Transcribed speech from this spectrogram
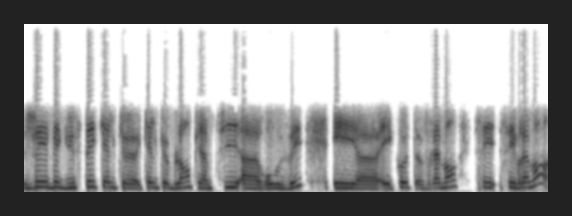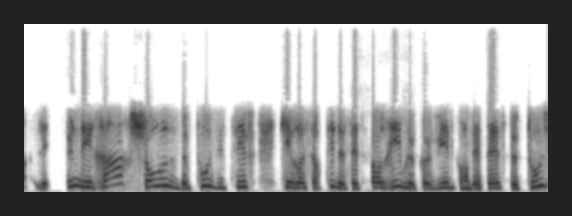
J'ai dégusté quelques quelques blancs puis un petit euh, rosé. Et euh, écoute, vraiment, c'est c'est vraiment une des rares choses de positif qui est ressortie de cette horrible COVID qu'on déteste tous,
